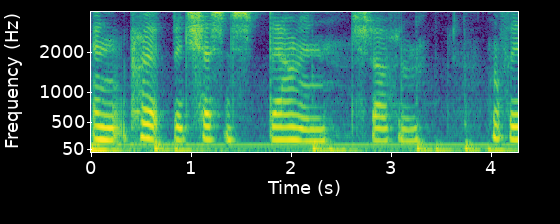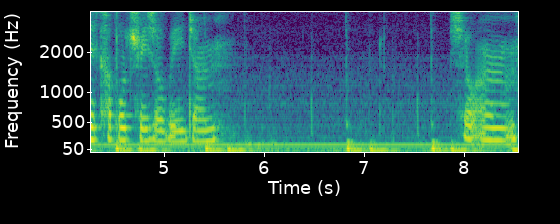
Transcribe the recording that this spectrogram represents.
and put the chests down and stuff and hopefully a couple trees will be done. So, um,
